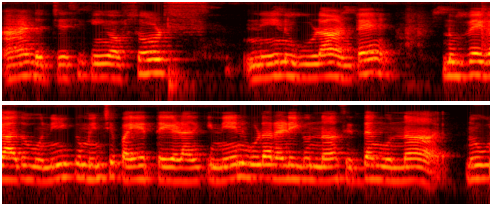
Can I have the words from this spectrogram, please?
అండ్ వచ్చేసి కింగ్ ఆఫ్ సోర్స్ నేను కూడా అంటే నువ్వే కాదు నీకు మించి పై ఎత్తేయడానికి నేను కూడా రెడీగా ఉన్నా సిద్ధంగా ఉన్నా నువ్వు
